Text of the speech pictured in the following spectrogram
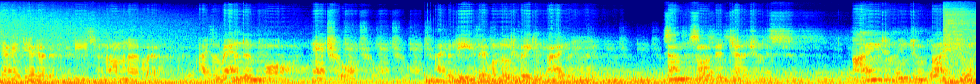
the idea that these phenomena were either random or natural. I believe they were motivated by some sort of intelligence. I didn't mean to imply human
